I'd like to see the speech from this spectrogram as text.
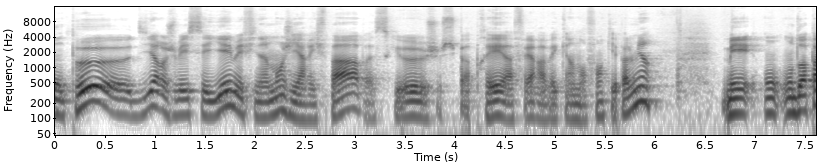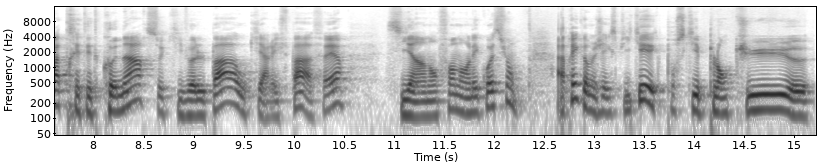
on peut euh, dire je vais essayer mais finalement j'y arrive pas parce que je ne suis pas prêt à faire avec un enfant qui n'est pas le mien. Mais on ne doit pas traiter de connards ceux qui veulent pas ou qui n'arrivent pas à faire s'il y a un enfant dans l'équation. Après, comme j'ai expliqué, pour ce qui est plan cul, euh,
